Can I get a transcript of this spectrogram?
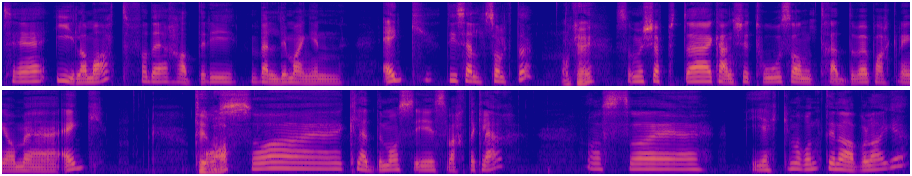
til Ila Mat, for der hadde de veldig mange egg de selv solgte. Okay. Så vi kjøpte kanskje to sånn 30 pakninger med egg. Til hva? Og så eh, kledde vi oss i svarte klær. Og så eh, gikk vi rundt i nabolaget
